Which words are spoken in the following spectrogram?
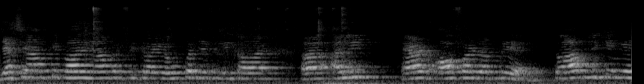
जैसे आपके पास यहाँ पर फ़िक्र ऊपर जैसे लिखा हुआ है Ali had offered a prayer तो आप लिखेंगे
